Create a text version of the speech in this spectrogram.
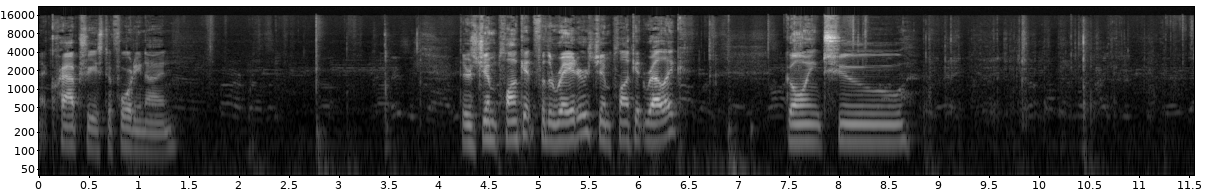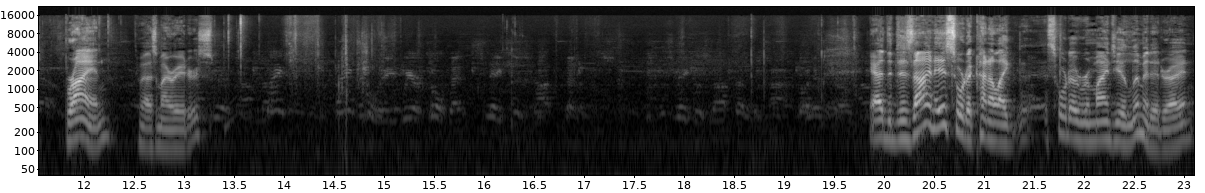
That Crabtree is to 49. There's Jim Plunkett for the Raiders. Jim Plunkett relic. Going to Brian, who has my Raiders. Yeah, the design is sort of kind of like, sort of reminds you of Limited, right?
